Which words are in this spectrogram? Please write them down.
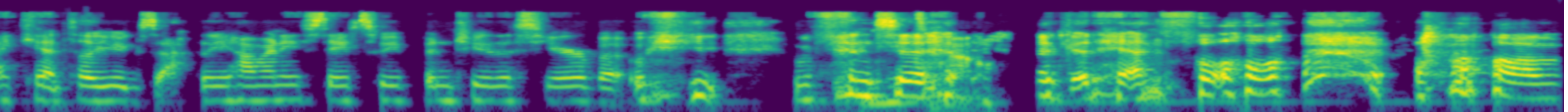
I can't tell you exactly how many states we've been to this year, but we we've been to a good handful. um,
